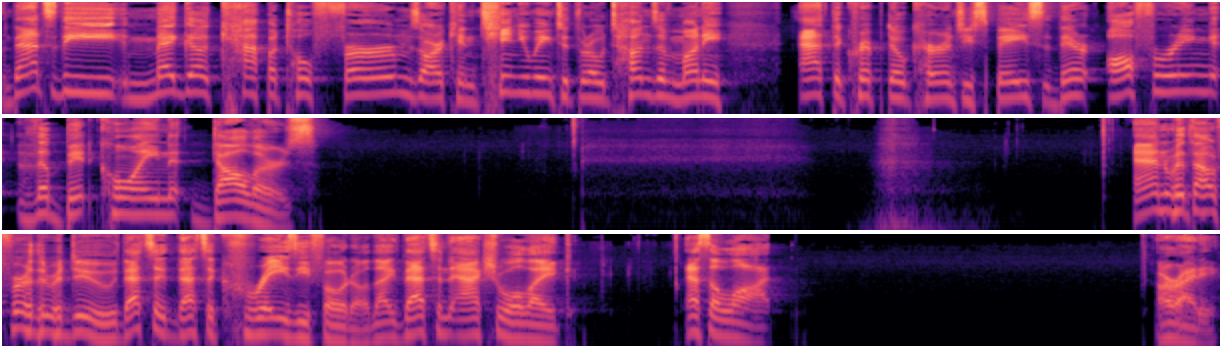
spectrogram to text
that's the mega capital firms are continuing to throw tons of money at the cryptocurrency space. They're offering the Bitcoin dollars. And without further ado, that's a that's a crazy photo. Like that's an actual like that's a lot. Alrighty.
